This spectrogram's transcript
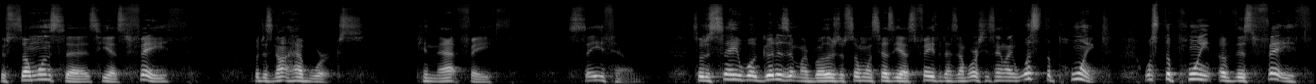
if someone says he has faith but does not have works? Can that faith save him? So to say, what good is it, my brothers, if someone says he has faith but doesn't have works, he's saying, like, what's the point? What's the point of this faith?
